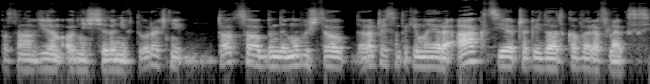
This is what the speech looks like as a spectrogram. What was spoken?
Postanowiłem odnieść się do niektórych. Nie- To, co będę mówić, to raczej są takie moje reakcje czy jakieś dodatkowe refleksje.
